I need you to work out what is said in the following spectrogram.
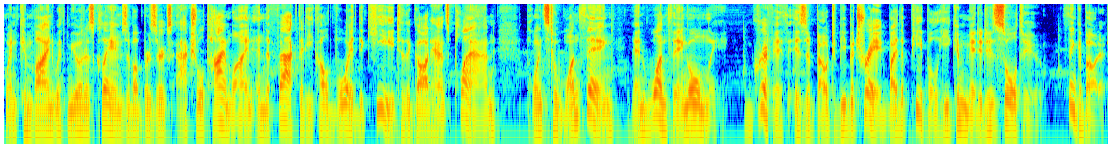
when combined with Miura's claims about Berserk's actual timeline and the fact that he called Void the key to the Godhand's plan, points to one thing and one thing only. Griffith is about to be betrayed by the people he committed his soul to. Think about it.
